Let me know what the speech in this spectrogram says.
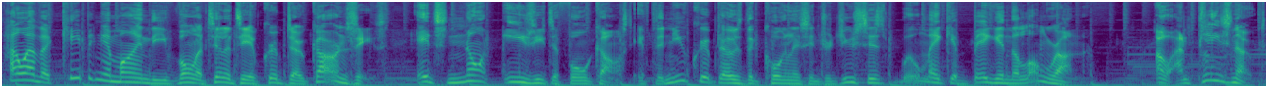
However, keeping in mind the volatility of cryptocurrencies, it's not easy to forecast if the new cryptos that CoinList introduces will make it big in the long run. Oh, and please note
